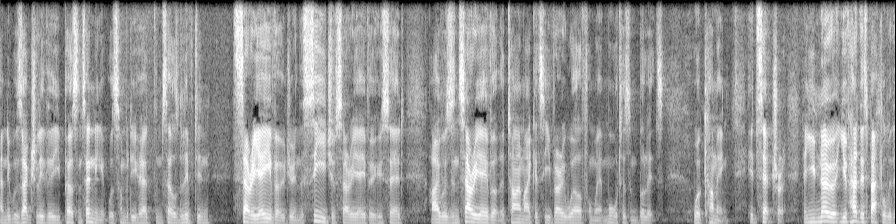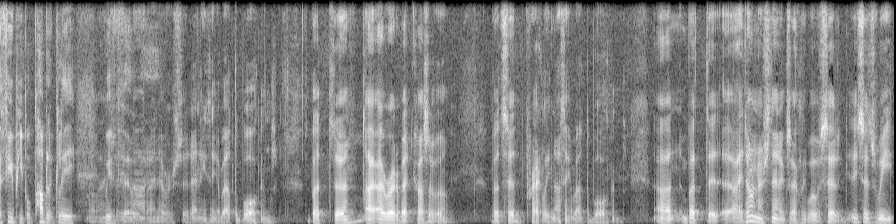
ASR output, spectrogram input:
And it was actually the person sending it was somebody who had themselves lived in Sarajevo during the siege of Sarajevo, who said, I was in Sarajevo at the time, I could see very well from where mortars and bullets were coming, etc. Now you know you've had this battle with a few people publicly. Well, with uh, not. I never said anything about the Balkans, but uh, I, I, wrote about Kosovo, but said practically nothing about the Balkans. Uh, but uh, I don't understand exactly what was said. He says we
